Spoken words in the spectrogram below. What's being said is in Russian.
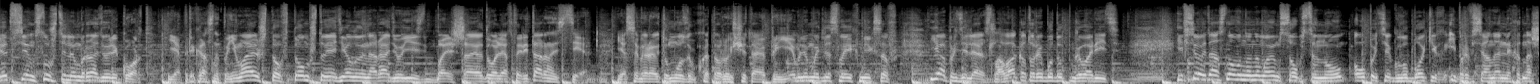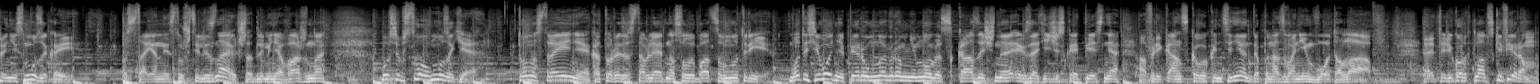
Привет всем слушателям Радио Рекорд. Я прекрасно понимаю, что в том, что я делаю на радио, есть большая доля авторитарности. Я собираю ту музыку, которую считаю приемлемой для своих миксов, я определяю слова, которые буду говорить. И все это основано на моем собственном опыте глубоких и профессиональных отношений с музыкой. Постоянные слушатели знают, что для меня важно волшебство в музыке. Настроение, которое заставляет нас улыбаться внутри. Вот и сегодня первым номером немного сказочная экзотическая песня африканского континента по названием What a Love. Это Record Club с кефиром.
